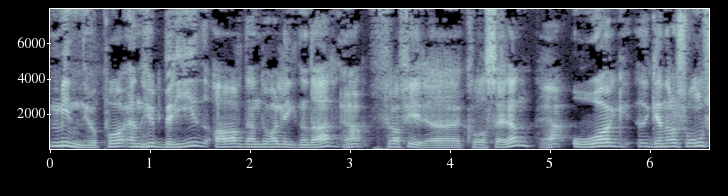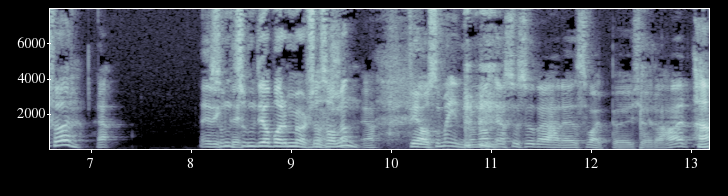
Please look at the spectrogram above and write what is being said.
minner jo på en hybrid av den du har liggende der, Ja. fra 4K-serien, Ja. og generasjonen før. Ja. Som, som de har bare mercha sammen. Ja. For jeg også må innrømme at jeg syns jo det her sveipekjøret her, Ja.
